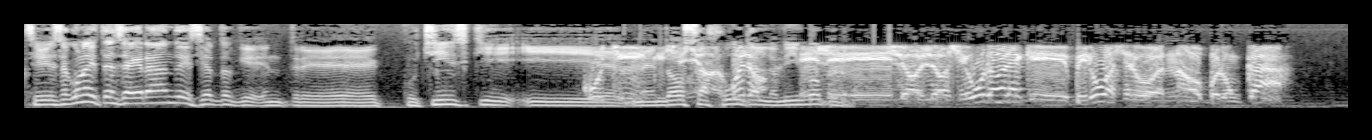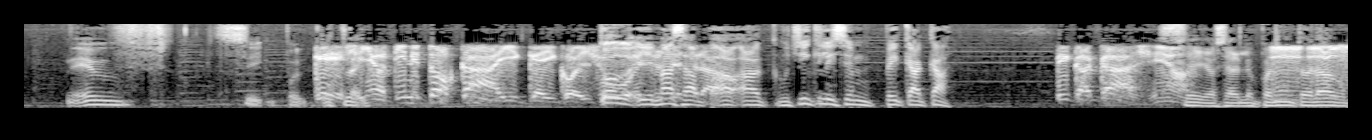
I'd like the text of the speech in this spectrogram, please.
Sí, sacó una distancia grande, es cierto que entre Kuczynski y eh, Kuczynski, Mendoza señor. juntan Bueno, lo mismo, el, pero... eh, lo, lo seguro ahora es que Perú va a ser gobernado por un K. eh, sí, porque, ¿Qué, claro, señor? Tiene todos K ahí, Keiko. todo, y más a, a, a Kuczynski le dicen PKK. PKK, señor. Sí, o sea, lo ponen en todo lado con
